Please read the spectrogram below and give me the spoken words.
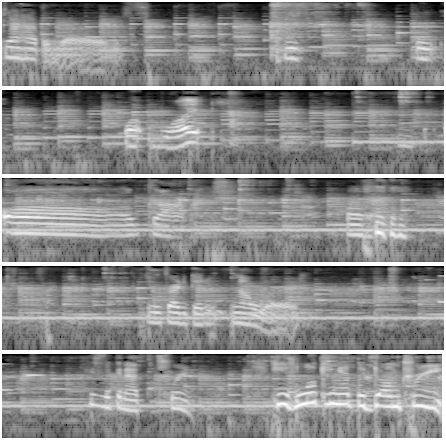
What's gonna happen, guys? Just, oh, what? What? Oh gosh! He'll try to get it. No way. He's looking at the tree. He's looking at the dumb tree.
